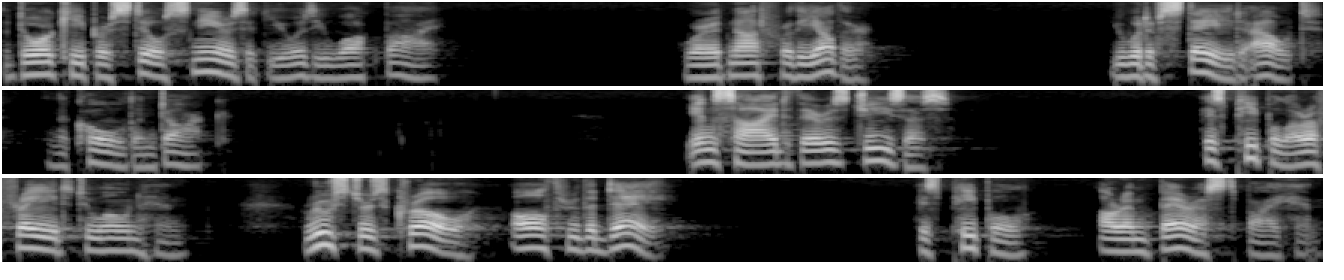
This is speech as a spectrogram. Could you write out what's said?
The doorkeeper still sneers at you as you walk by. Were it not for the other, you would have stayed out in the cold and dark. Inside, there is Jesus. His people are afraid to own him. Roosters crow all through the day. His people are embarrassed by him.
